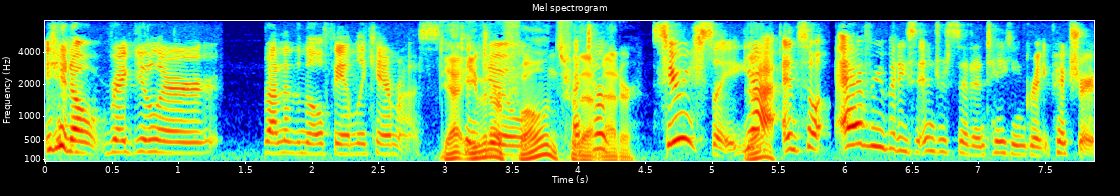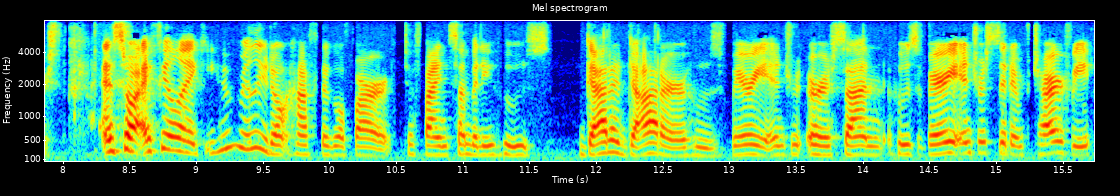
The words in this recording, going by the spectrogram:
you know, regular run of the mill family cameras. Yeah, even our phones for that ton- matter. Seriously, yeah. yeah. And so everybody's interested in taking great pictures. And so I feel like you really don't have to go far to find somebody who's got a daughter who's very interested or a son who's very interested in photography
